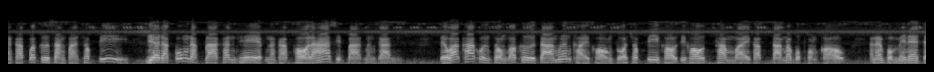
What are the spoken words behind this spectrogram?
นะครับ ก็คือสั่งผ่านช้อปปี้เหยื่อดักกุ้งดักปลาขั้นเทพนะครับห่อละ 50 บาทเหมือนกัน แต่ว่าค่าขนส่งก็คือตามเงื่อนไขของตัวช้อปปี้เขาที่เขาทำไว้ครับ ตามระบบของเขา อันนั้นผมไม่แน่ใจ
